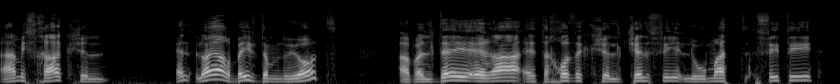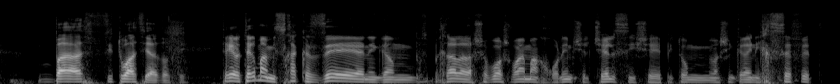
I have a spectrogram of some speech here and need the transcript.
היה משחק של... אין, לא היה הרבה הזדמנויות, אבל די הראה את החוזק של צ'לסי לעומת סיטי בסיטואציה הזאת. תראה, יותר מהמשחק הזה, אני גם בכלל על השבוע, שבועיים האחרונים של צ'לסי, שפתאום, מה שנקרא, היא נחשפת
